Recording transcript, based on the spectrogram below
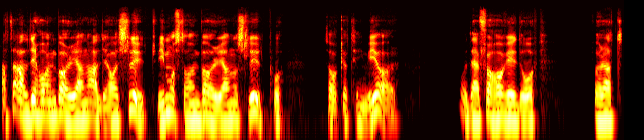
Att aldrig ha en början och aldrig ha ett slut. Vi måste ha en början och slut på saker och ting vi gör. Och därför har vi då, för att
